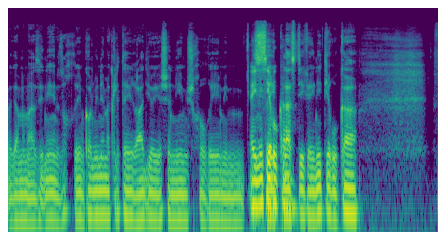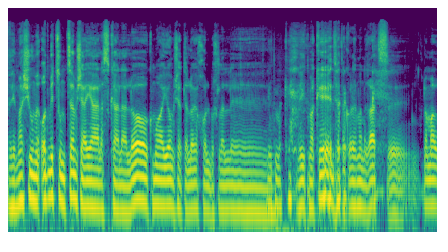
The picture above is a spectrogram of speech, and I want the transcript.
וגם המאזינים זוכרים, כל מיני מקלטי רדיו ישנים, שחורים, עם עינית ירוקה. פלסטיק, עינית ירוקה. ומשהו מאוד מצומצם שהיה על הסקאלה, לא כמו היום שאתה לא יכול בכלל... אה, להתמקד. להתמקד, אתה כל הזמן רץ. כלומר,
